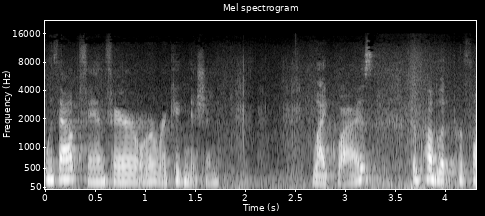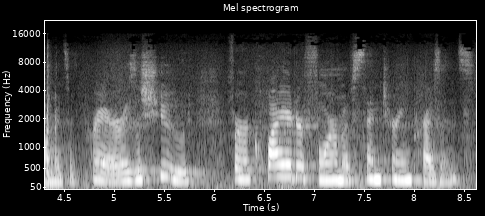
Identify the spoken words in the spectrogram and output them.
without fanfare or recognition. Likewise, the public performance of prayer is eschewed for a quieter form of centering presence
